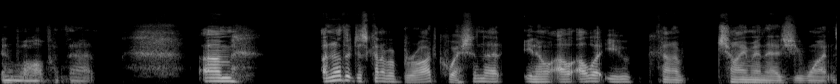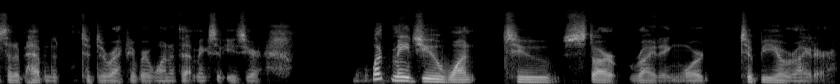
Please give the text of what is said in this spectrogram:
involved with that. Um another just kind of a broad question that you know I'll I'll let you kind of chime in as you want instead of having to, to direct everyone if that makes it easier. What made you want to start writing or to be a writer?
